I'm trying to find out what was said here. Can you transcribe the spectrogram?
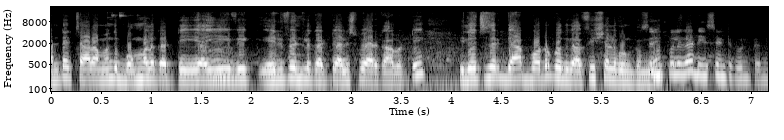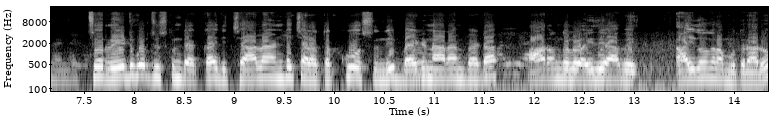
అంటే చాలా మంది బొమ్మలు కట్టి అవి ఇవి ఎలిఫెంట్లు కట్టి అలిసిపోయారు కాబట్టి ఇది వచ్చేసరికి గ్యాప్ బార్డర్ కొద్దిగా అఫీషియల్గా ఉంటుంది. సింపుల్గా డీసెంట్గా ఉంటుందండి. సో రేట్ కూడా చూసుకుంటే అక్క ఇది చాలా అంటే చాలా తక్కువ వస్తుంది. బయట నారాయణపేట ఆరు వందలు ఐదు యాభై ఐదు వందలు అమ్ముతున్నారు.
